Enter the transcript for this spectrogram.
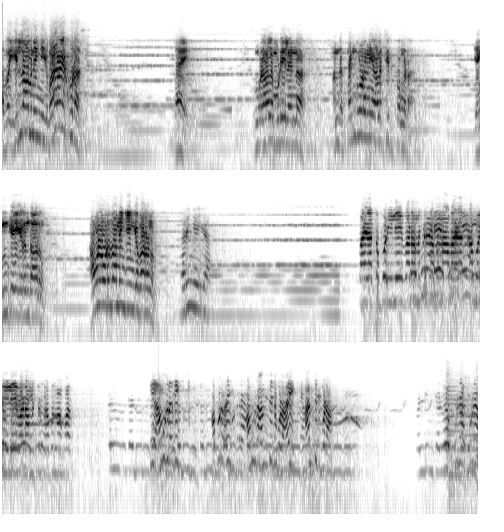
அவ இல்லாம நீங்க வரவே கூடாது. டேய் உங்களால முடியலன்னா அந்த செங்குடனை அழைச்சிட்டு போங்கடா. எங்க இருந்தாலும் அவளோட தான் நீங்க இங்க வரணும். சரிங்க ஐயா. வழக்க வடமட்டு சாப்பிடலாம் வழக்க சாப்பிடலாம் ஏய் அவங்க அனுப்பிட்டு போடா. அனுப்பிட்டு போடா. புறா புறா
